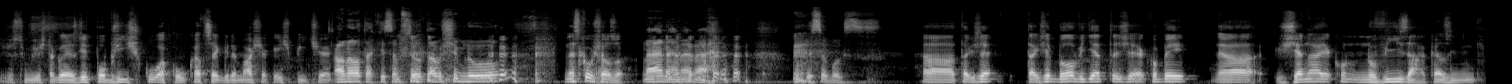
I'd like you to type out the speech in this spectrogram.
že si můžeš takhle jezdit po bříšku a koukat se, kde máš jaký špíček. Ano, taky jsem si ho tam všimnul. Neskoušel to. Ne, ne, ne, ne. Mohl... A, takže, takže bylo vidět, že jakoby a, žena jako nový zákazník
